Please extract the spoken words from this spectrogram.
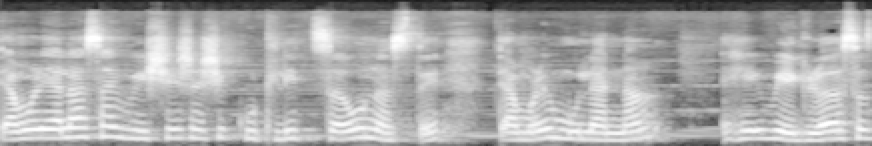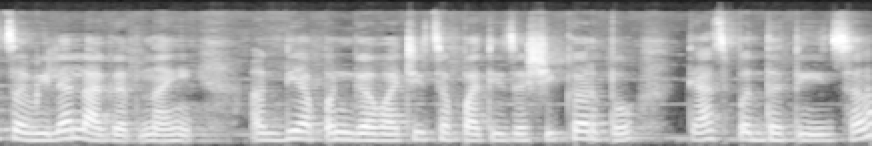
त्यामुळे याला असं विशेष अशी कुठली चव नसते. त्यामुळे मुलांना हे वेगळं असं चवीला लागत नाही. अगदी आपण गव्हाची चपाती जशी करतो त्याच पद्धतीचं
